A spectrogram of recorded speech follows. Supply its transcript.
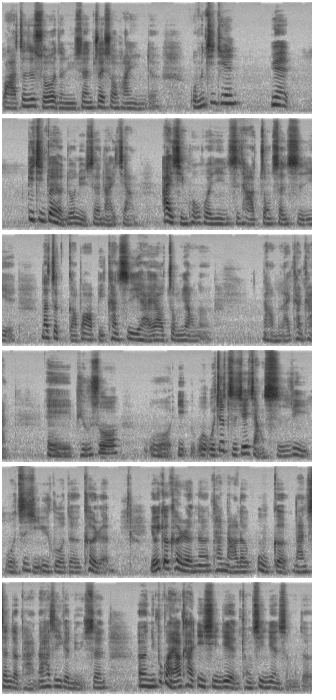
哇，这是所有的女生最受欢迎的。我们今天，因为毕竟对很多女生来讲，爱情或婚姻是她终身事业，那这搞不好比看事业还要重要呢。那我们来看看。诶，比如说我一我我就直接讲实例，我自己遇过的客人，有一个客人呢，他拿了五个男生的盘，那她是一个女生，呃，你不管要看异性恋、同性恋什么的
